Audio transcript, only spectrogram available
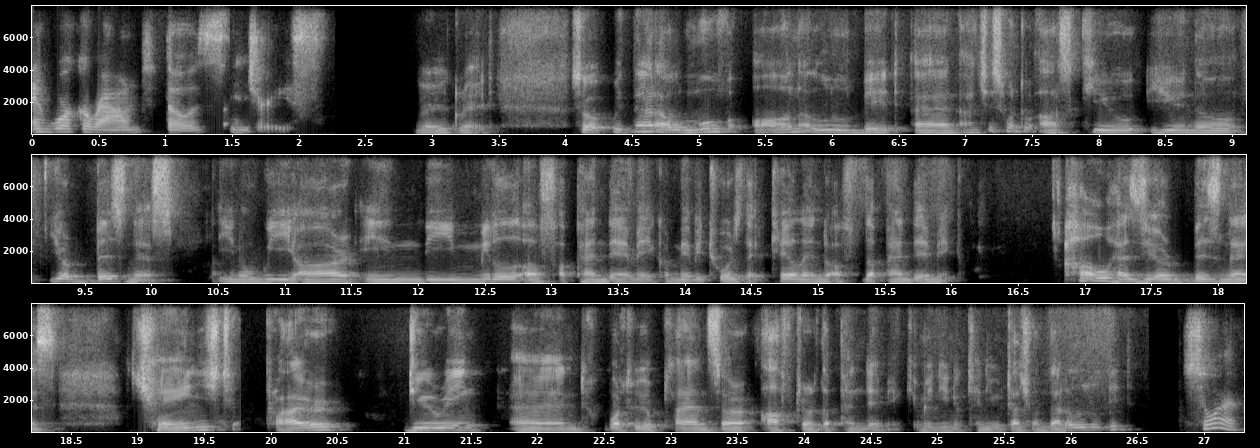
and work around those injuries. Very great. So with that, I'll move on a little bit, and I just want to ask you, you know, your business. You know, we are in the middle of a pandemic, or maybe towards the tail end of the pandemic. How has your business changed prior, during, and what your plans are after the pandemic? I mean, you know, can you touch on that a little bit? Sure.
